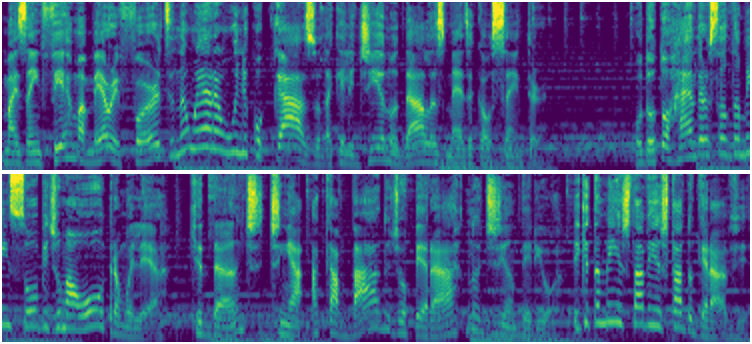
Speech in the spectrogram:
Mas a enferma Mary Ford não era o único caso daquele dia no Dallas Medical Center. O Dr. Henderson também soube de uma outra mulher, que Dante tinha acabado de operar no dia anterior e que também estava em estado grave.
